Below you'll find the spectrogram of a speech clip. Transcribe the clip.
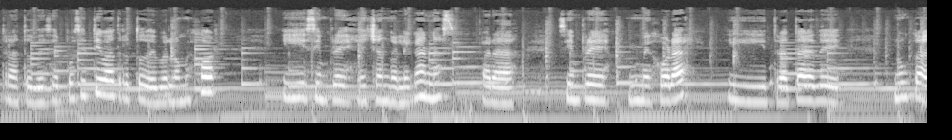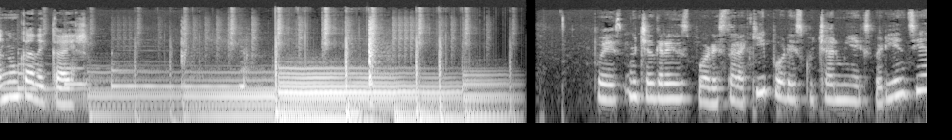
trato de ser positiva, trato de ver lo mejor y siempre echándole ganas para siempre mejorar y tratar de nunca nunca decaer. Pues muchas gracias por estar aquí, por escuchar mi experiencia.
